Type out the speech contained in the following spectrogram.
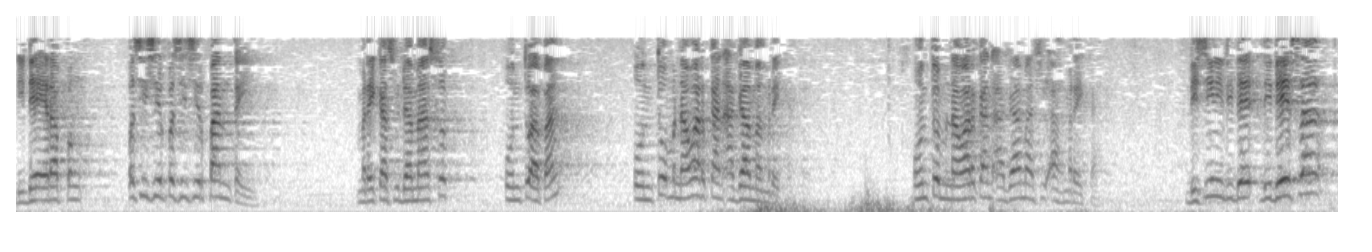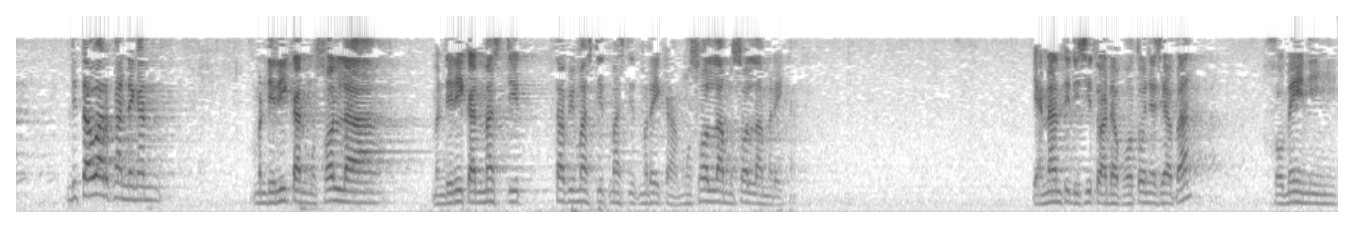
di daerah pesisir-pesisir pantai. Mereka sudah masuk untuk apa? Untuk menawarkan agama mereka. Untuk menawarkan agama Syiah mereka. Di sini di, de di desa ditawarkan dengan mendirikan musola, mendirikan masjid, tapi masjid-masjid mereka, musola-musola mereka. Yang nanti di situ ada fotonya siapa? Khomeini,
